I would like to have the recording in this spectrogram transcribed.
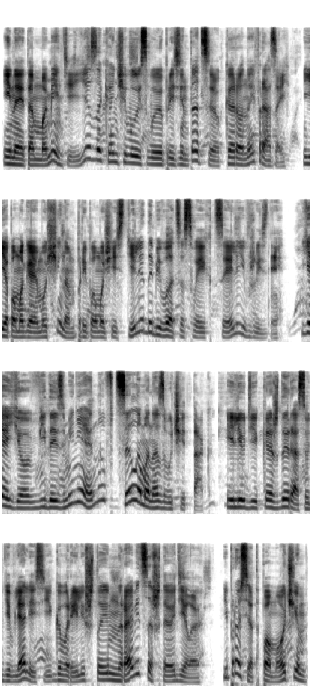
И на этом моменте я заканчиваю свою презентацию коронной фразой. Я помогаю мужчинам при помощи стиля добиваться своих целей в жизни. Я ее видоизменяю, но в целом она звучит так. И люди каждый раз удивлялись и говорили, что им нравится, что я делаю. И просят помочь им,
